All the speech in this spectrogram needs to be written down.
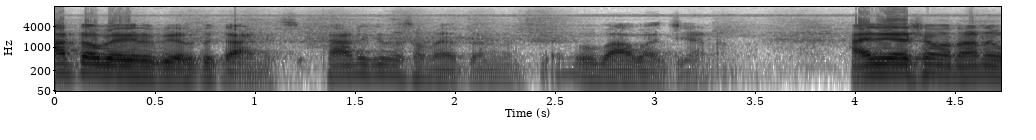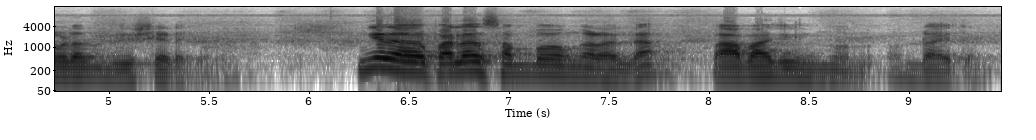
ആട്ടോബയോഗ്രഫി എടുത്ത് കാണിച്ചു. കാണിക്കുന്ന സമയത്താണ് മനസ്സിലായത്. ബാബാജിയാണ്. അതിനുശേഷം വന്നാണ് ഇവിടെ നിന്ന് ദീക്ഷ എടുക്കുന്നത്. ഇങ്ങനെ പല സംഭവങ്ങളെല്ലാം ബാബാജിയിൽ നിന്നും ഉണ്ടായിട്ടുണ്ട്.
